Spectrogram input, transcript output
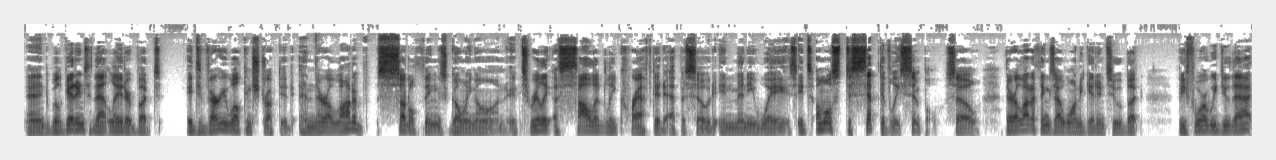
and we'll get into that later. But it's very well constructed, and there are a lot of subtle things going on. It's really a solidly crafted episode in many ways. It's almost deceptively simple. So there are a lot of things I want to get into, but before we do that,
